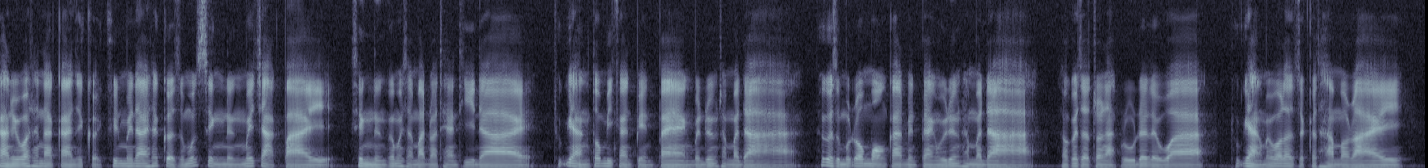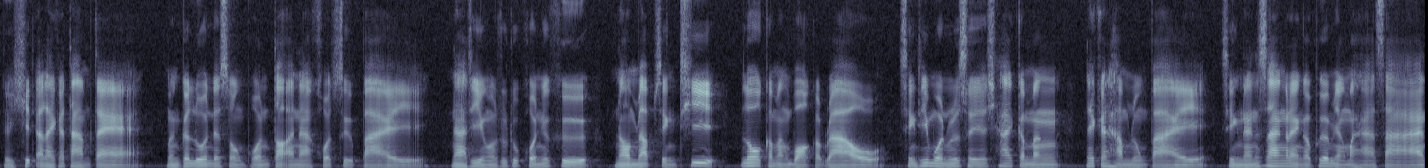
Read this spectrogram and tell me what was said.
การวิวัฒนาการจะเกิดขึ้นไม่ได้ ถ้าเกิดสมมติสิ่งหนึ่งไม่จากไป สิ่งหนึ่งก็ไม่สามารถมาแทนที่ได้ ทุกอย่างต้องมีการเปลี่ยนแปลงเป็นเรื่องธรรมดา ถ้าเกิดสมมติเรามองการเปลี่ยนแปลงเป็นเรื่องธรรมดา เราก็จะตระหนักรู้ได้เลยว่า ทุกอย่างไม่ว่าเราจะกระทำอะไร หรือคิดอะไรก็ตามแต่ มันก็ล้วนจะส่งผลต่ออนาคตสืบไป หน้าที่ของเราทุกๆ คนก็คือ น้อมรับสิ่งที่โลกกำลังบอกกับเรา สิ่งที่มวลมนุษยชาติกำลังได้กระทำลงไป สิ่งนั้นสร้างแรงกระเพื่อมอย่างมหาศาล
